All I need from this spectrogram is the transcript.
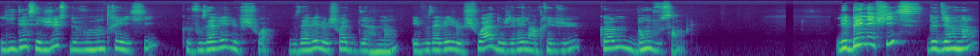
L'idée, c'est juste de vous montrer ici que vous avez le choix. Vous avez le choix de dire non et vous avez le choix de gérer l'imprévu comme bon vous semble. Les bénéfices de dire non,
